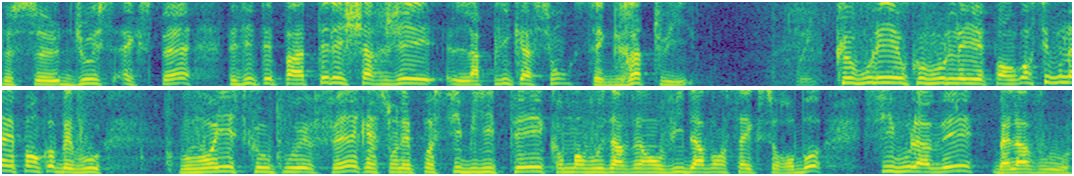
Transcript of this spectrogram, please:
de ce Juice Expert, n'hésitez pas à télécharger l'application, c'est gratuit. Que vous l'ayez ou que vous ne l'ayez pas encore. Si vous ne l'avez pas encore, ben vous, vous voyez ce que vous pouvez faire, quelles sont les possibilités, comment vous avez envie d'avancer avec ce robot. Si vous l'avez, ben là, vous,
